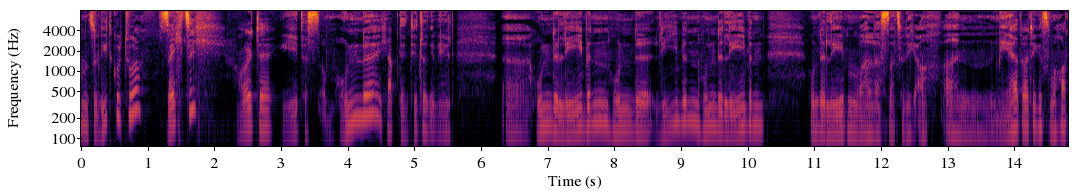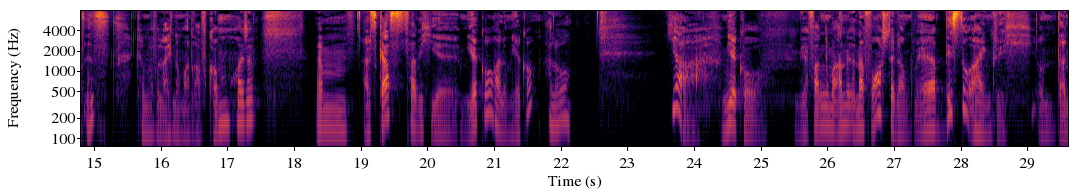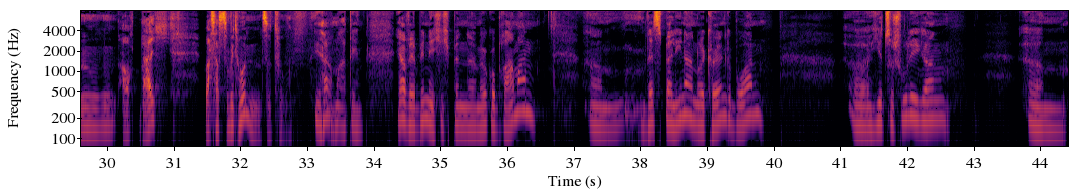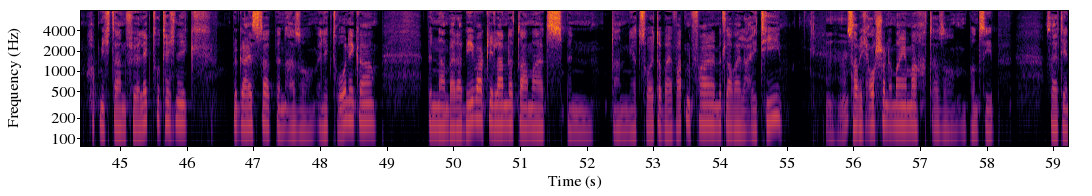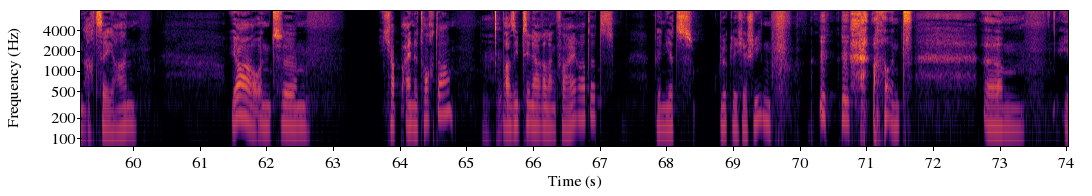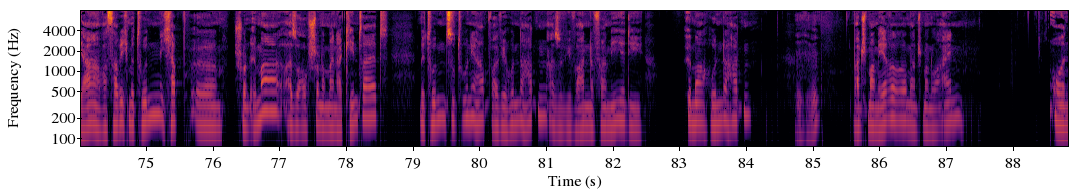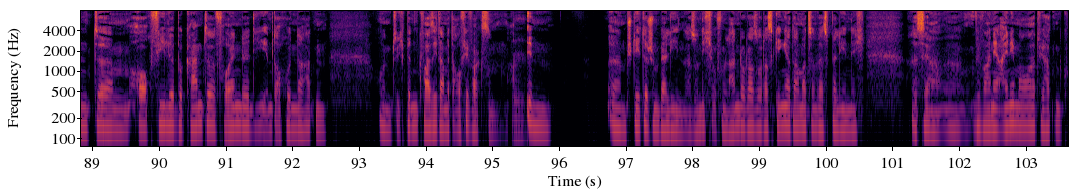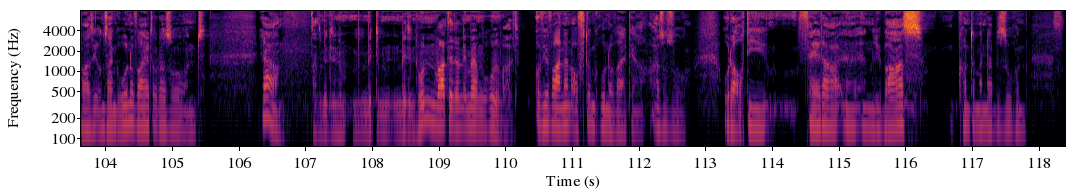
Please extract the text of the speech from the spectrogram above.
willkommen zu Liedkultur 60. Heute geht es um Hunde. Ich habe den Titel gewählt äh, Hunde leben, Hunde lieben, Hunde leben, Hunde leben, weil das natürlich auch ein mehrdeutiges Wort ist. Können wir vielleicht nochmal drauf kommen heute. Ähm, als Gast habe ich hier Mirko. Hallo Mirko. Hallo. Ja, Mirko, wir fangen mal an mit einer Vorstellung. Wer bist du eigentlich? Und dann auch gleich, was hast du mit Hunden zu tun? Ja, Martin. Ja, wer bin ich? Ich bin äh, Mirko Brahmann, ähm, Westberliner, Neukölln geboren, äh, hier zur Schule gegangen, ähm, habe mich dann für Elektrotechnik begeistert, bin also Elektroniker, bin dann bei der BWAG gelandet damals, bin dann jetzt heute bei Vattenfall, mittlerweile IT. Mhm. Das habe ich auch schon immer gemacht, also im Prinzip seit den 80er Jahren. Ja, und ähm, ich habe eine Tochter, mhm. war 17 Jahre lang verheiratet, bin jetzt glücklich erschieden. und ähm, ja, was habe ich mit Hunden? Ich habe äh, schon immer, also auch schon in meiner Kindheit, mit Hunden zu tun gehabt, weil wir Hunde hatten. Also wir waren eine Familie, die immer Hunde hatten. Mhm. Manchmal mehrere, manchmal nur einen. Und ähm, auch viele bekannte Freunde, die eben auch Hunde hatten. Und ich bin quasi damit aufgewachsen mhm. im ähm, städtischen Berlin. Also nicht auf dem Land oder so. Das ging ja damals in Westberlin nicht. Das ist ja, äh, wir waren ja eingemauert, wir hatten quasi unseren Grunewald oder so und ja. Also mit den, mit, dem, mit den Hunden wart ihr dann immer im Grunewald? Und wir waren dann oft im Grunewald, ja. Also so. Oder auch die Felder äh, in Lübars konnte man da besuchen.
